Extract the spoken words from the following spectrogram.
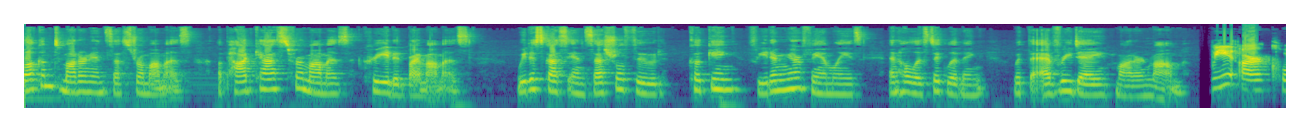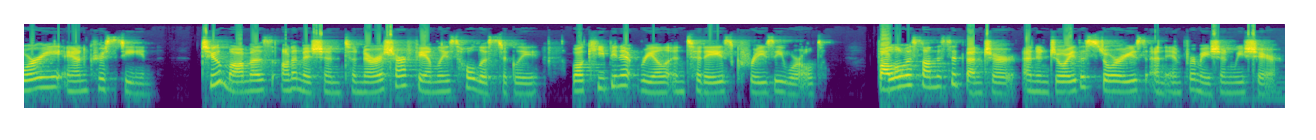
Welcome to Modern Ancestral Mamas, a podcast for mamas created by mamas. We discuss ancestral food, cooking, feeding our families, and holistic living with the everyday modern mom. We are Corey and Christine, two mamas on a mission to nourish our families holistically while keeping it real in today's crazy world. Follow us on this adventure and enjoy the stories and information we share.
